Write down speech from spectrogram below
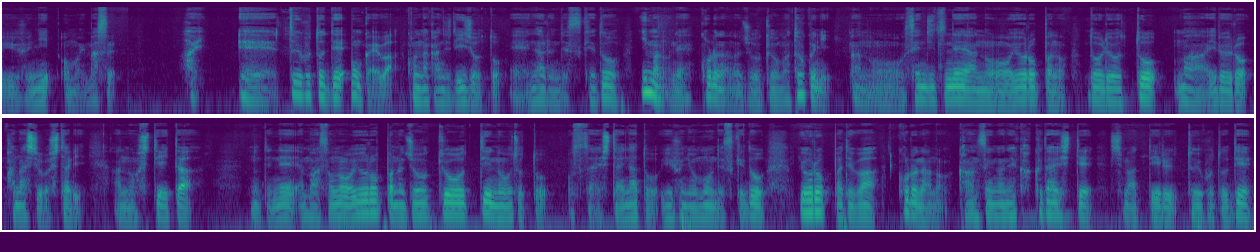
いうふうに思います。はい。えー、ということで今回はこんな感じで以上と、えー、なるんですけど今のねコロナの状況、まあ、特に、あの先日ねあのヨーロッパの同僚といろいろ話をしたりあのしていたのでね、まあ、そのヨーロッパの状況っていうのをちょっとお伝えしたいなというふうに思うんですけどヨーロッパではコロナの感染がね拡大してしまっているということで、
